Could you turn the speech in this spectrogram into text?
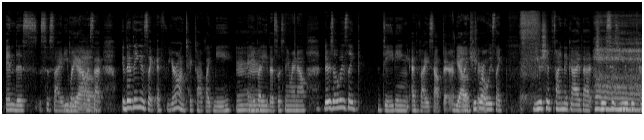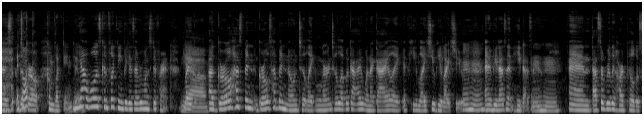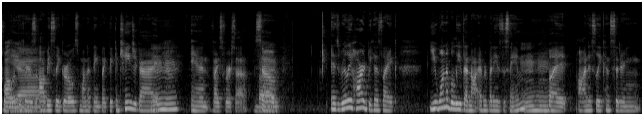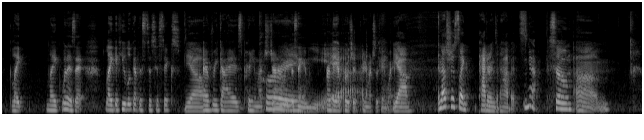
in this society right now is that the thing is like if you're on TikTok like me, Mm-hmm. anybody that's listening right now, there's always like dating advice out there. Yeah, like people true. are always like, you should find a guy that chases you because It's the girl. conflicting too. Yeah, well, it's conflicting because everyone's different. Yeah. Like a girl has been, girls have been known to like learn to love a guy when a guy like if he likes you, he likes you, Mm-hmm. and if he doesn't, he doesn't. And that's a really hard pill to swallow because Yeah. Mm-hmm. obviously girls want to think like they can change a guy, and vice versa. So it's really hard because like you want to believe that not everybody is the same Mm-hmm. but honestly considering like like what is it like if you look at the statistics Yeah. every guy is pretty much generally the same Pretty- or they approach it pretty much the same way yeah. And that's just like patterns and habits. yeah so Um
